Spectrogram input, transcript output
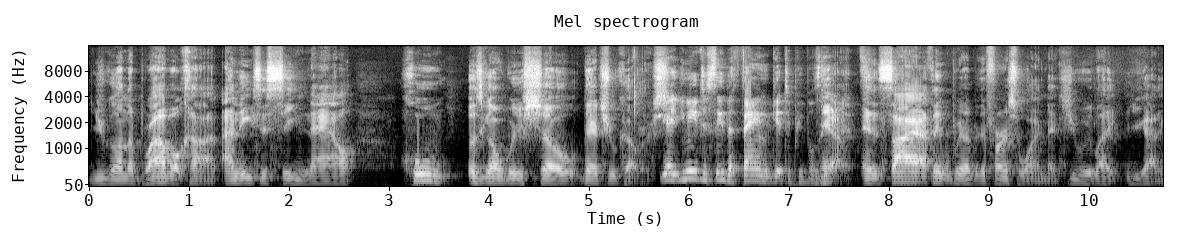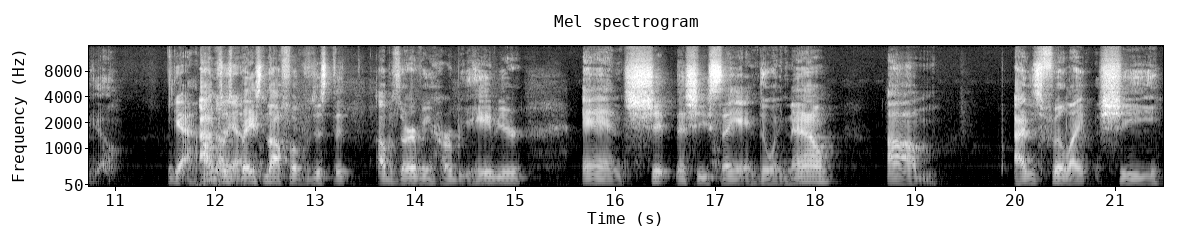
You go on the BravoCon. I need to see now who is going to really show their true colors. Yeah, you need to see the fame get to people's Yeah. And Sai, I think will be the first one that you would like. You got to go. Yeah, I'm know, just yeah. based off of just the observing her behavior and shit that she's saying and doing now. Um, I just feel like she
